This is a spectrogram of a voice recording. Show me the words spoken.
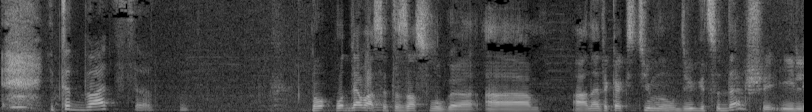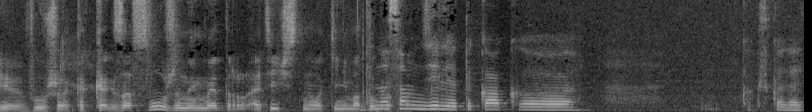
И тут бац. Ну, вот для вас это заслуга. А она это как стимул двигаться дальше, или вы уже как, как заслуженный метр отечественного кинематографа? Да, на самом деле это как, э, как сказать,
